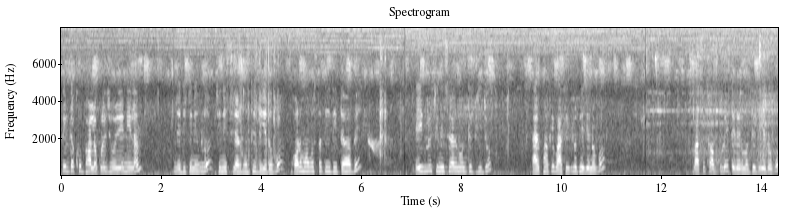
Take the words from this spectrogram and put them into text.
তেলটা খুব ভালো করে ঝরিয়ে নিলাম। রেডিকেনেগুলো চিনি শিরার মধ্যে দিয়ে দেবো। গরম অবস্থাতেই দিতে হবে। এইগুলো চিনি শিরার মধ্যে ভিজো। তার ফাঁকে বাকিগুলো ভেজে নেব। বাকি সবগুলোই তেলের মধ্যে দিয়ে দেবো।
